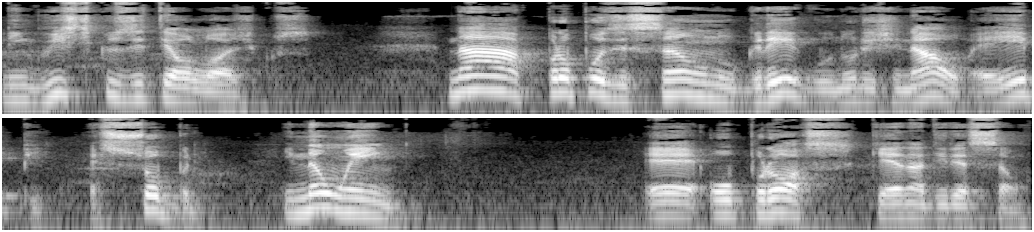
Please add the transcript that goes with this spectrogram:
linguísticos e teológicos. Na proposição no grego, no original, é epi, é sobre, e não em, é o prós, que é na direção.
